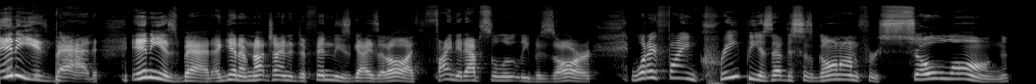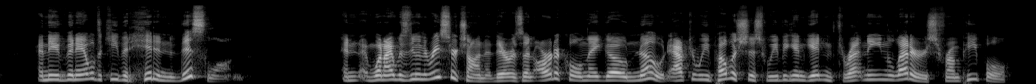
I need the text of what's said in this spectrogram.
any is bad. Any is bad. Again, I'm not trying to defend these guys at all. I find it absolutely bizarre. What I find creepy is that this has gone on for so long and they've been able to keep it hidden this long. And when I was doing the research on it, there was an article and they go, Note, after we published this, we began getting threatening letters from people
